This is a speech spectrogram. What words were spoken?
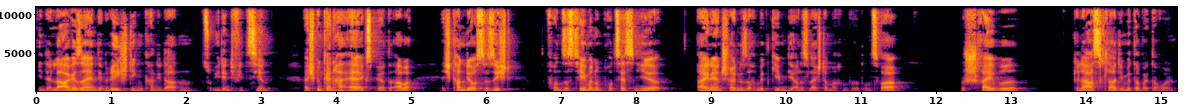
in der Lage sein, den richtigen Kandidaten zu identifizieren. Ich bin kein HR-Experte, aber ich kann dir aus der Sicht von Systemen und Prozessen hier eine entscheidende Sache mitgeben, die alles leichter machen wird. Und zwar beschreibe glasklar die Mitarbeiterrollen.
